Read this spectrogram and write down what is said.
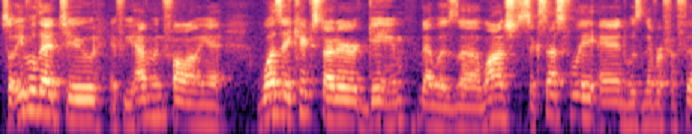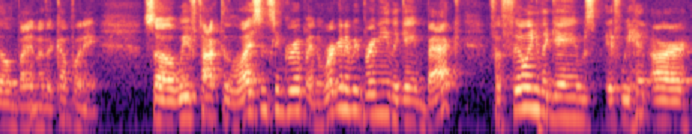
So Evil Dead 2, if you haven't been following it, was a Kickstarter game that was uh, launched successfully and was never fulfilled by another company. So we've talked to the licensing group, and we're going to be bringing the game back, fulfilling the games if we hit our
